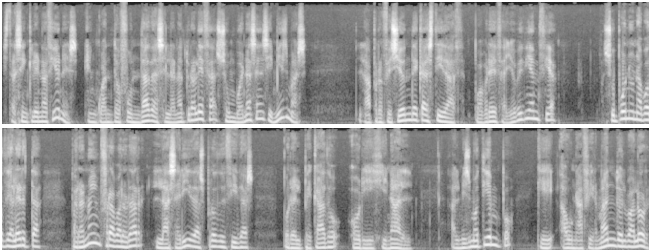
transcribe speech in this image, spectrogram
Estas inclinaciones, en cuanto fundadas en la naturaleza, son buenas en sí mismas. La profesión de castidad, pobreza y obediencia supone una voz de alerta para no infravalorar las heridas producidas por el pecado original, al mismo tiempo que, aun afirmando el valor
